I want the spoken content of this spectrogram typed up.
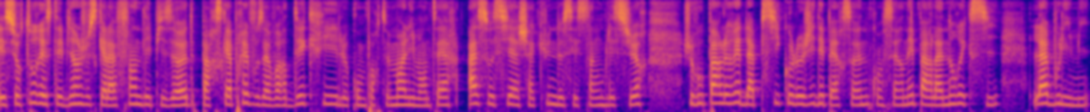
Et surtout restez bien jusqu'à la fin de l'épisode parce qu'après vous avoir décrit le comportement alimentaire associé à chacune de ces cinq blessures, je vous parlerai de la psychologie des personnes concernées par l'anorexie, la boulimie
